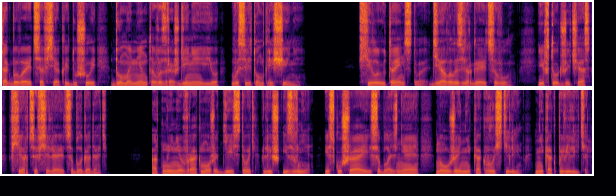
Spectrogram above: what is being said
Так бывает со всякой душой до момента возрождения ее во святом крещении. Силою таинства дьявол извергается вон, и в тот же час в сердце вселяется благодать. Отныне враг может действовать лишь извне, искушая и соблазняя, но уже не как властелин, не как повелитель.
